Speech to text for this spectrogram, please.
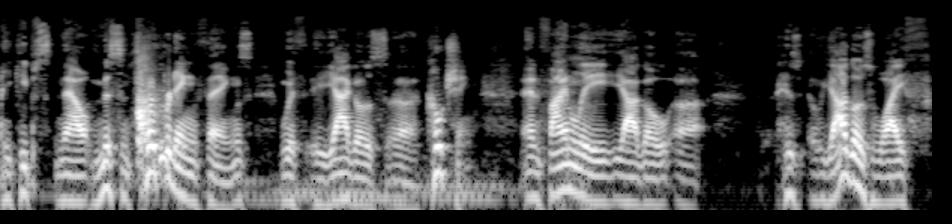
he keeps now misinterpreting things with Iago's uh, coaching. And finally, Iago, uh, his Iago's wife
